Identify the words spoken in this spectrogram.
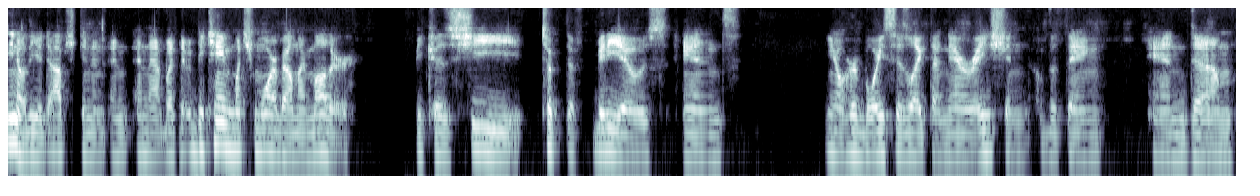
you know the adoption and, and, and that but it became much more about my mother because she took the videos and you know her voice is like the narration of the thing. And um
